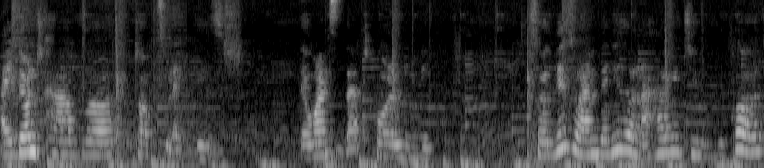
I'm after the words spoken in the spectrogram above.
I don't have uh, tops like this the ones that hold me. So this one the reason I have it is because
